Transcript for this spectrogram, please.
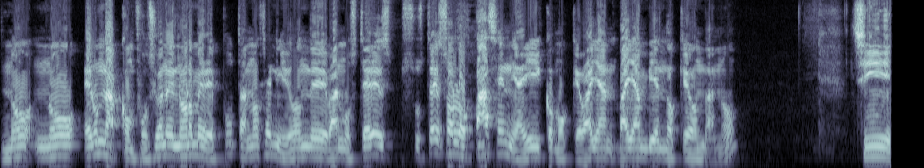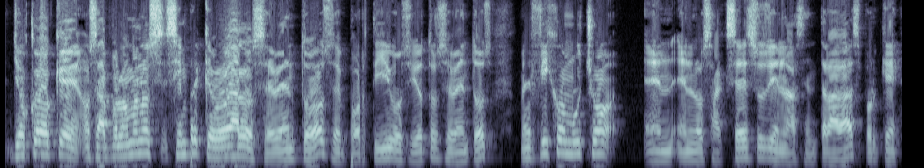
no, no, era una confusión enorme de puta, no sé ni dónde van ustedes, pues ustedes solo pasen y ahí como que vayan, vayan viendo qué onda, ¿no? Sí, yo creo que, o sea, por lo menos siempre que voy a los eventos deportivos y otros eventos, me fijo mucho en, en los accesos y en las entradas, porque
